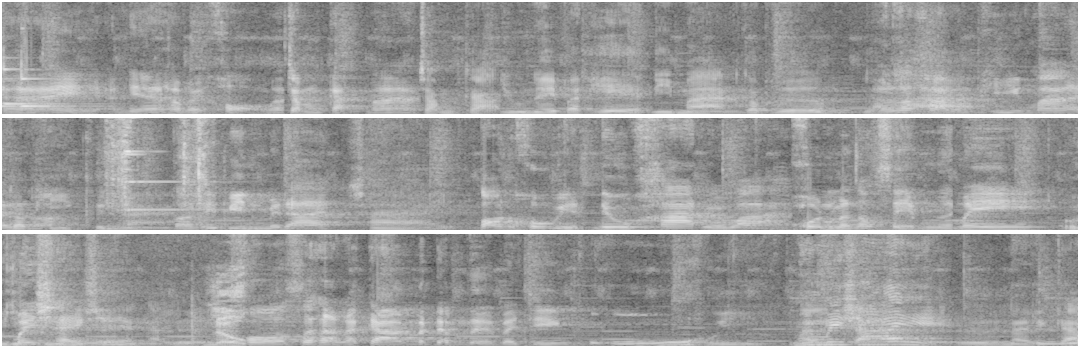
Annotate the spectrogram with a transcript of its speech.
ใช่ อันเนี้ยทำให้ของจำกัดมาก จำกัดอยู่ในประเทศดีมานก็เพิ่มแล้วราคามันพีคมากเลยก็เนาะพีคขึ้นมาตอนที่บินไม่ได้ ใช่ ตอนโควิด นิวคาดไว้ว่า คนมันต้องเซฟเงิน ไม่โอ้ยไม่ใช้จริงๆไม่ใช่เงินอย่างนั้นเลย พอสถานการณ์มันดำเนินไปจริง โอ้โห โอ้ยมันไม่ใช่เออนาฬิกา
